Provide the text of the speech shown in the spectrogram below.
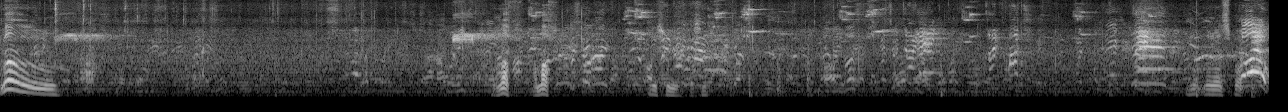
Whoa! I'm off. I'm off. Yes, we. Not the right spot. Kyle!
